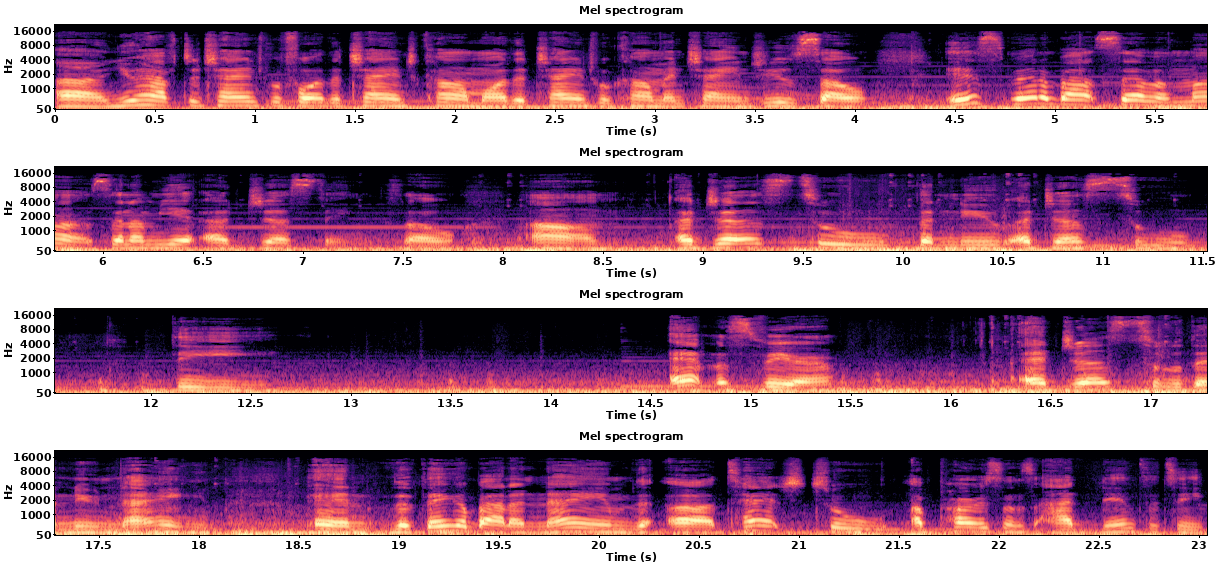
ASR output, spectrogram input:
uh, you have to change before the change come, or the change will come and change you. So it's been about seven months, and I'm yet adjusting. So um, adjust to the new, adjust to the atmosphere, adjust to the new name and the thing about a name uh, attached to a person's identity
